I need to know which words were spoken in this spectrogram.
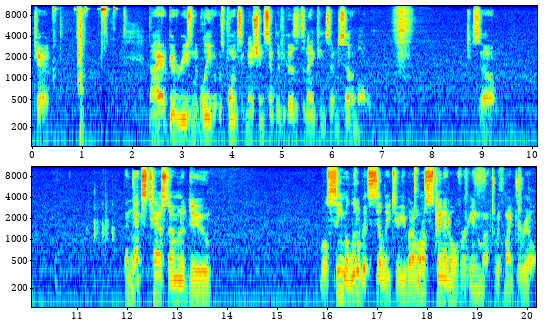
Okay. Now I had good reason to believe it was points ignition simply because it's a 1977 model. So the next test I'm going to do will seem a little bit silly to you, but I want to spin it over in my, with my drill.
